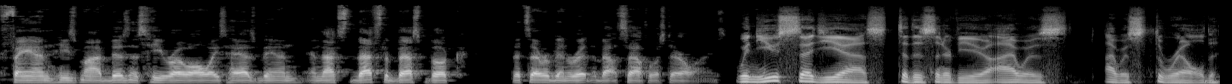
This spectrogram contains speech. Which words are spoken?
fan. He's my business hero, always has been. And that's, that's the best book that's ever been written about Southwest Airlines. When you said yes to this interview, I was, I was thrilled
